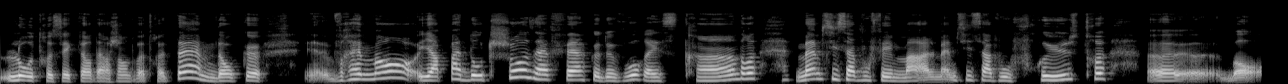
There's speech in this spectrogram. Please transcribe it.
l'autre secteur d'argent de votre thème, donc euh, vraiment il n'y a pas d'autre chose à faire que de vous restreindre, même si ça vous fait mal, même si ça vous frustre, bon,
